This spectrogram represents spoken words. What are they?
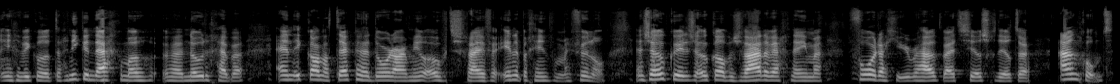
ingewikkelde technieken en dergelijke mogen, uh, nodig hebben. En ik kan dat tackelen door daar een mail over te schrijven in het begin van mijn funnel. En zo kun je dus ook al bezwaren wegnemen voordat je überhaupt bij het salesgedeelte aankomt.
